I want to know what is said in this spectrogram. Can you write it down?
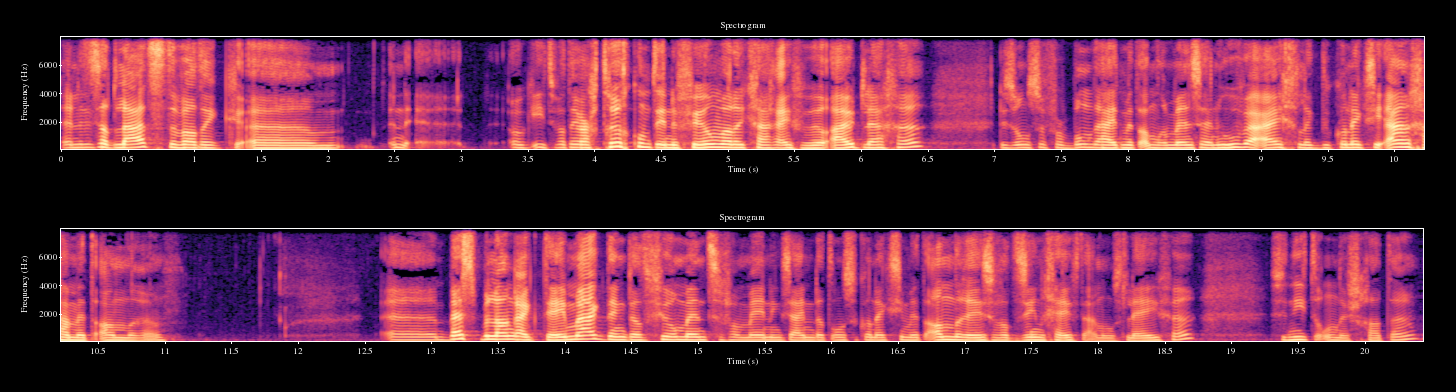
En het is dat laatste wat ik, um, een, ook iets wat heel erg terugkomt in de film, wat ik graag even wil uitleggen. Dus onze verbondenheid met andere mensen en hoe we eigenlijk de connectie aangaan met anderen. Uh, best belangrijk thema. Ik denk dat veel mensen van mening zijn dat onze connectie met anderen is wat zin geeft aan ons leven. Dus niet te onderschatten.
